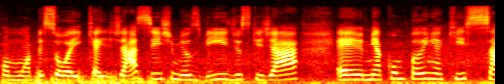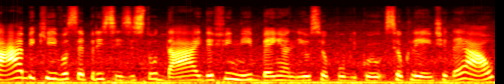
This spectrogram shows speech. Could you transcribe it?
como uma pessoa aí que já assiste meus vídeos, que já é, me acompanha aqui, sabe que você precisa estudar e definir bem ali o seu público, seu cliente ideal.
